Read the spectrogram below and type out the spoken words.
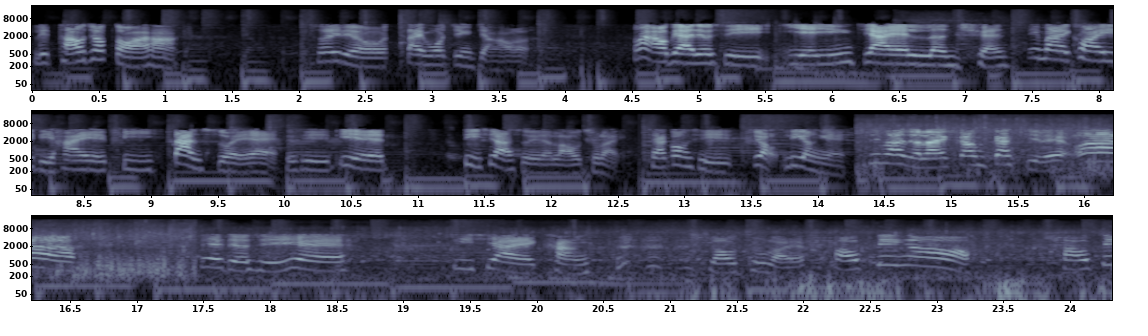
日头足大哈，所以就戴墨镜讲好了。我后壁就是野营家的冷泉，你莫看伊伫海边淡水诶，就是伊个地下水会流出来，听讲是足冷诶。即摆就来感觉一下，哇，这就是伊个地下的坑捞出来啊，好冰哦，好冰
